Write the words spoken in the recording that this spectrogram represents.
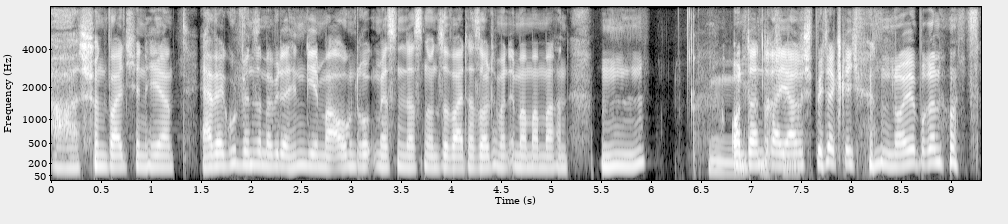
ja, ist schon ein Weilchen her. Ja, wäre gut, wenn Sie mal wieder hingehen, mal Augendruck messen lassen und so weiter. Sollte man immer mal machen. Mhm. Und dann drei Jahre später kriege ich eine neue Brille und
